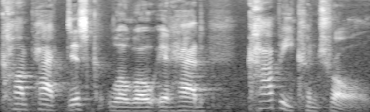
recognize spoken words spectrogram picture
compact disc logo, it had copy control.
